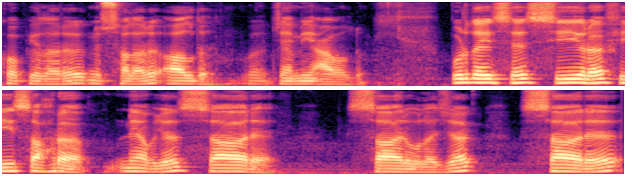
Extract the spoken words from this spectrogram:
kopyaları, nüshaları aldı. Cemi'a oldu. Burada ise sire fi sahra. Ne yapacağız? Sare. Sare olacak. Sare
